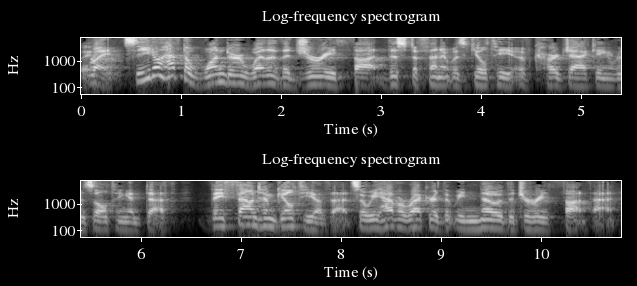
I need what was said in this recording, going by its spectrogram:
Right. So you don't have to wonder whether the jury thought this defendant was guilty of carjacking resulting in death. They found him guilty of that. So we have a record that we know the jury thought that.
